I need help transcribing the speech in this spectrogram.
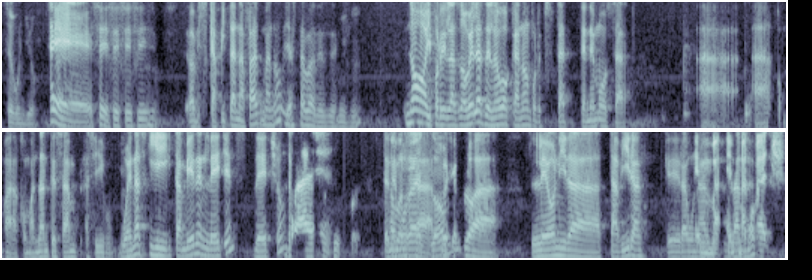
según yo. Sí, sí, sí, sí, sí. Capitana Fasma, ¿no? Ya estaba desde. No, y por las novelas del nuevo canon, porque pues, ta- tenemos a, a, a- a comandantes así buenas. Y también en Legends, de hecho, tenemos, Ah, por ejemplo, a Leónida Tavira, que era una. En, en Bad. Batch.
